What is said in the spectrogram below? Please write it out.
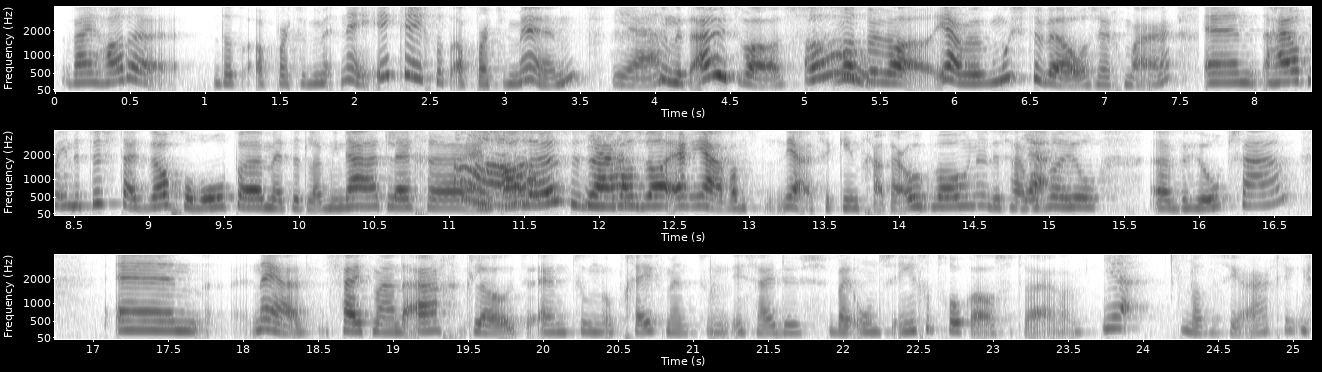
Wij hadden dat appartement. Nee, ik kreeg dat appartement toen het uit was. Oh. Want we wel, ja, we moesten wel, zeg maar. En hij had me in de tussentijd wel geholpen met het laminaat leggen en ah, alles. Dus hij was wel erg, ja, want ja, zijn kind gaat daar ook wonen. Dus hij was wel heel uh, behulpzaam. En nou ja, vijf maanden aangekloot. En toen op een gegeven moment toen is hij dus bij ons ingetrokken, als het ware. Ja. Omdat het weer aanging.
